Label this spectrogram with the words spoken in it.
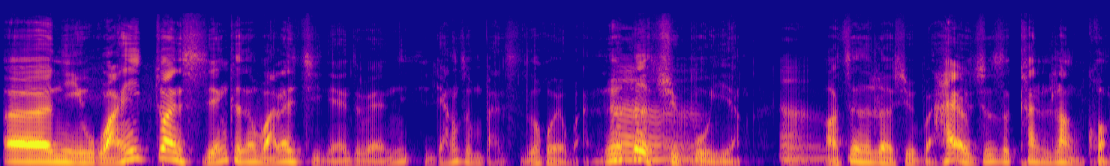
呃，你玩一段时间，可能玩了几年，对不对？你两种板子都会玩，因为乐趣不一样嗯，啊，真的乐趣不一样。还有就是看浪况，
